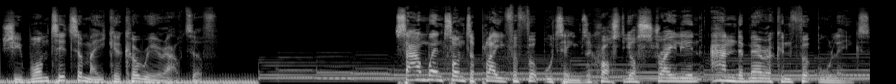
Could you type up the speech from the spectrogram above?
she wanted to make a career out of. Sam went on to play for football teams across the Australian and American football leagues,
